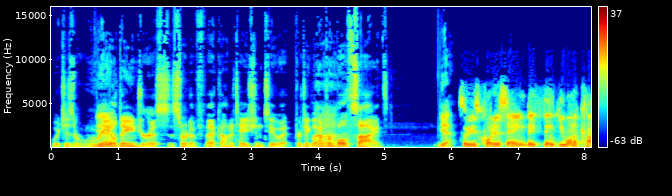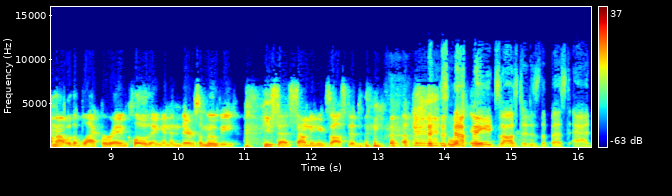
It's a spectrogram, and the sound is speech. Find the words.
which is a real Yeah. dangerous sort of uh, connotation to it, particularly Ugh. from both sides. Yeah. So he's quoted as saying, "They think you want to come out with a black beret and clothing, and then there's a movie." he says, sounding exhausted. Which- Sounding exhausted is the best ad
